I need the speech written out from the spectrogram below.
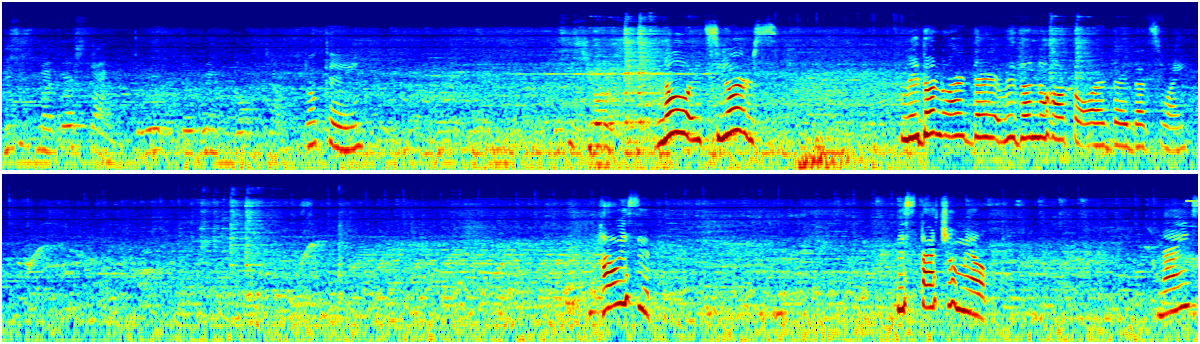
This is my first time to, to drink Gongcha. Okay. This is yours. No, it's yours. We don't order, we don't know how to order, that's why. How is it? Pistachio milk. Nice.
